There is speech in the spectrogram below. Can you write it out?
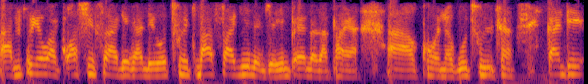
Um uye waqwashisa ke ngaleyo tweet bafakile nje impela lapha uh, khona ku Twitter. Kanti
